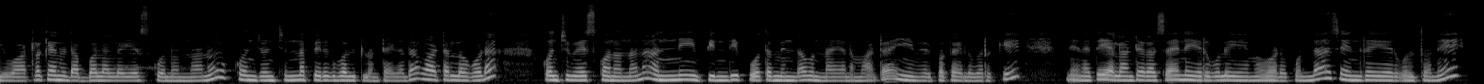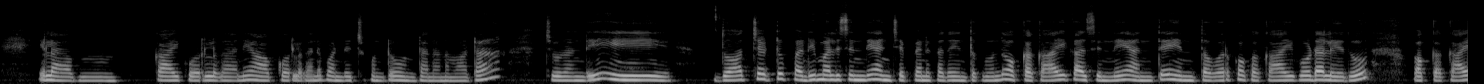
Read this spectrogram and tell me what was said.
ఈ వాటర్ క్యాన్ డబ్బాలలో వేసుకొని ఉన్నాను. కొంచెం చిన్న పెరుగు బకెట్లు ఉంటాయి కదా వాటర్లో కూడా కొంచెం వేసుకొని ఉన్నాను. అన్నీ పిండి పూత మీద ఉన్నాయన్నమాట ఈ మిరపకాయల వరకు. నేనైతే ఎలాంటి రసాయన ఎరువులు ఏమి వాడకుండా సేంద్రియ ఎరువులతోనే ఇలా కాయకూరలు కానీ ఆకుకూరలు కానీ పండించుకుంటూ ఉంటానన్నమాట. చూడండి ఈ దోస చెట్టు పడి మలిసింది అని చెప్పాను కదా ఇంతకుముందు ఒక్క కాయ కాసింది అంతే. ఇంతవరకు ఒక కాయ కూడా లేదు. ఒక్క కాయ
